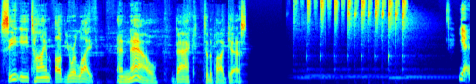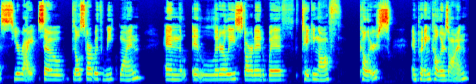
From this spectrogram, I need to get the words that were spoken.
CE time of your life. And now, back to the podcast. Yes, you're right. So they'll start with week one, and it literally started with taking off colors and putting colors on.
